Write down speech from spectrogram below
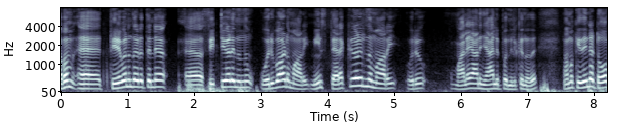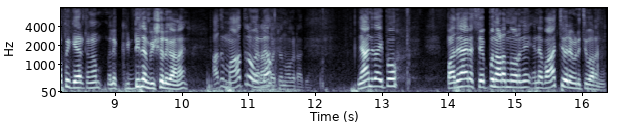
അപ്പം ഏഹ്, തിരുവനന്തപുരത്തിന്റെ സിറ്റികളിൽ നിന്നും ഒരുപാട് മാറി മീൻസ് തിരക്കുകളിൽ നിന്ന് മാറി ഒരു മലയാണ് ഞാനിപ്പോൾ നിൽക്കുന്നത്. നമുക്ക് ഇതിന്റെ ടോപ്പിക് കയറ്റണം നല്ല കിഡിലം വിഷ്വൽ കാണാൻ. അത് മാത്രമല്ല നോക്കട്ടെ ആദ്യം. ഞാനിതാ ഇപ്പോൾ പതിനായിരം സ്റ്റെപ്പ് നടന്നു പറഞ്ഞ് എന്നെ വാച്ച് വരെ വിളിച്ച് പറഞ്ഞു.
